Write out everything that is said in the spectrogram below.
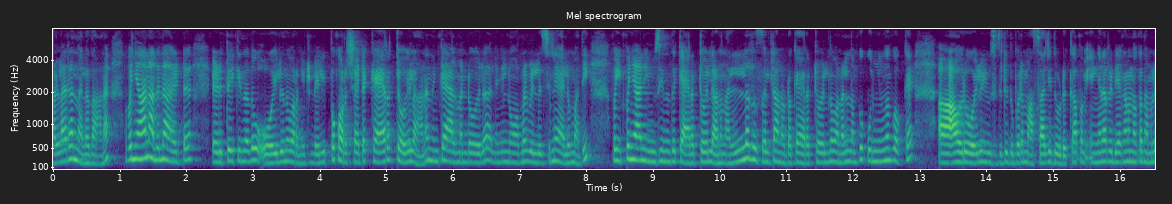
വളരെ നല്ലതാണ്. അപ്പോൾ ഞാൻ അതിനായിട്ട് എടുത്തേക്കുന്നത് ഓയിൽ എന്ന് പറഞ്ഞിട്ടുണ്ടെങ്കിൽ ഇപ്പോൾ കുറച്ചായിട്ട് ക്യാരറ്റ് ഓയിലാണ് നിങ്ങൾക്ക് ആൽമണ്ട് ഓയിൽ അല്ലെങ്കിൽ നോർമൽ വെളിച്ചെണ്ണ ആയാലും മതി. അപ്പോൾ ഇപ്പോൾ ഞാൻ യൂസ് ചെയ്യുന്നത് ക്യാരറ്റ് ഓയിലാണ് നല്ല റിസൾട്ടാണ് കേട്ടോ ക്യാരറ്റ് ഓയിൽ എന്ന് പറഞ്ഞാൽ. നമുക്ക് കുഞ്ഞുങ്ങൾക്കൊക്കെ ആ ഒരു ഓയിൽ യൂസ് ചെയ്തിട്ട് ഇതുപോലെ മസാജ് ചെയ്ത് കൊടുക്കുക. അപ്പം എങ്ങനെ റെഡിയാക്കണം എന്നൊക്കെ നമ്മൾ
